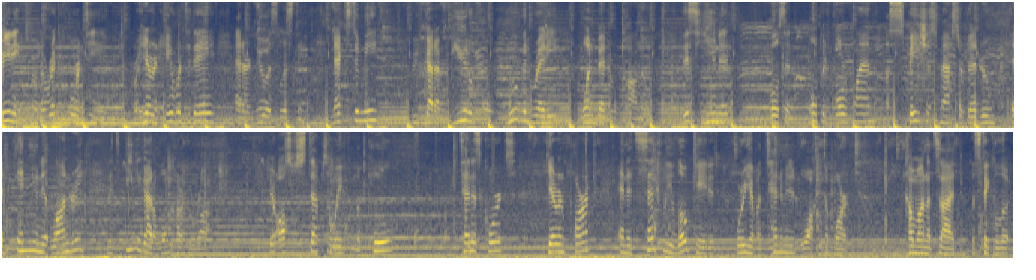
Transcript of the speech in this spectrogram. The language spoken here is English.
Greetings from the Ricafort Team here in Hayward today at our newest listing. Next to me, we've got a beautiful, move-in ready, one bedroom condo. This unit boasts an open floor plan, a spacious master bedroom, an in-unit laundry, and it's even got a one-car garage. You're also steps away from the pool, tennis courts, Garin Park, and it's centrally located where you have a 10 minute walk to BART. Come on outside, let's take a look.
